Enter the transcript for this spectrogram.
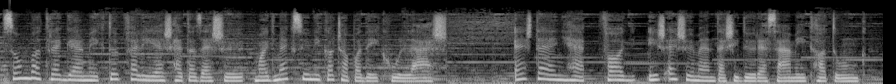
Szombat reggel még több felé eshet az eső, majd megszűnik a csapadék hullás. Este enyhe, fagy és esőmentes időre számíthatunk.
